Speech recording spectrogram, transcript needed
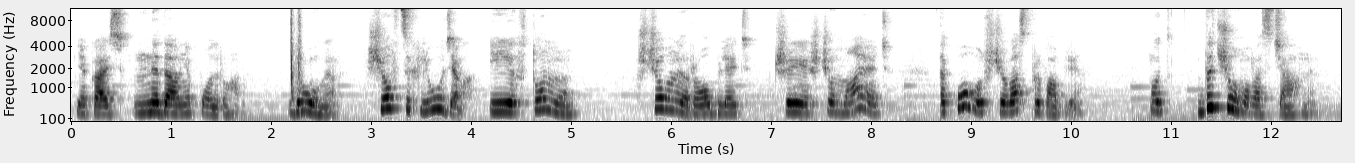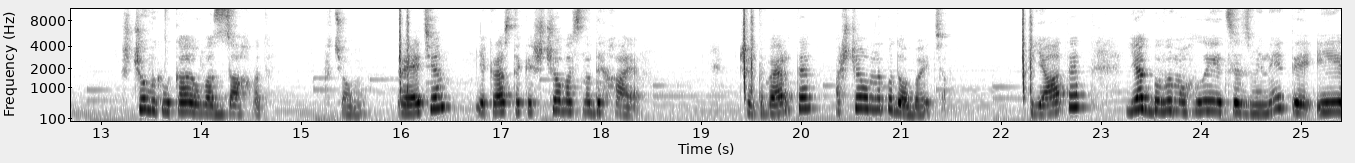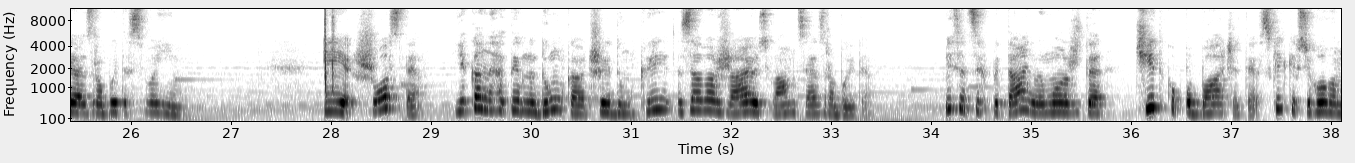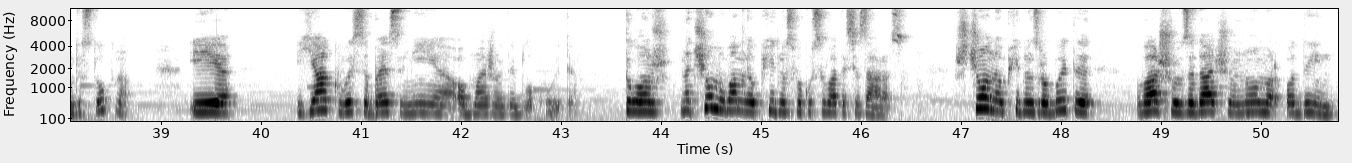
якась недавня подруга. Друге, що в цих людях і в тому, що вони роблять чи що мають, такого, що вас приваблює. От до чого вас тягне? Що викликає у вас захват в цьому? Третє, якраз таки, що вас надихає. Четверте, а що вам не подобається? П'яте, як би ви могли це змінити і зробити своїм? І шосте, яка негативна думка чи думки заважають вам це зробити? Після цих питань ви можете чітко побачити, скільки всього вам доступно, і як ви себе самі обмежуєте і блокуєте. Тож, на чому вам необхідно сфокусуватися зараз? Що необхідно зробити вашою задачею номер один?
